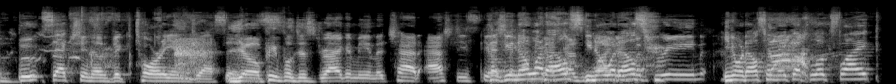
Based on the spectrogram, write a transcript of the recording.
the boot section of Victorian dresses. Yo, people just dragging me in the chat. Ashley Steele. 'Cause you know what else? You know what else? Green. You know what else her makeup looks like?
